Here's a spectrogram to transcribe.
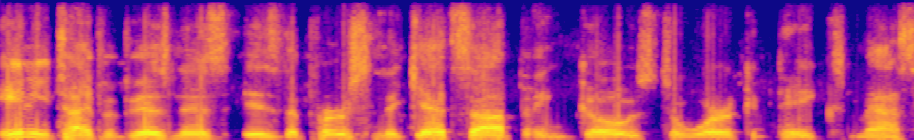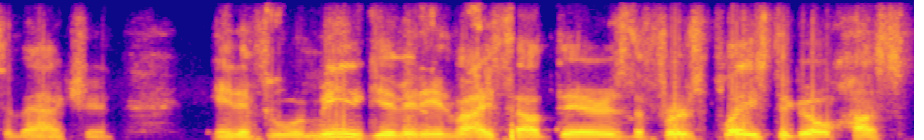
any type of business is the person that gets up and goes to work and takes massive action. And if it were me to give any advice out there, is the first place to go hustle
